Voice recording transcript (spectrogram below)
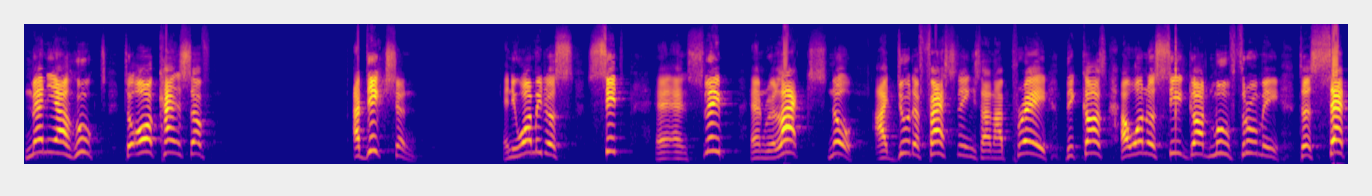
Many are hooked to all kinds of addiction. And you want me to sit and sleep and relax. No, I do the fastings and I pray because I want to see God move through me to set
